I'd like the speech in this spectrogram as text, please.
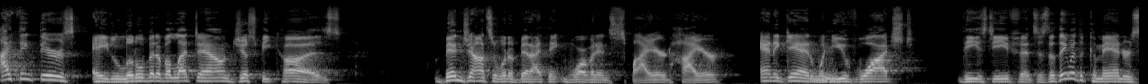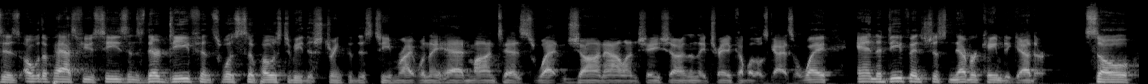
I think there's a little bit of a letdown just because Ben Johnson would have been, I think, more of an inspired hire. And again, when Mhm. you've watched these defenses, the thing with the Commanders is over the past few seasons, their defense was supposed to be the strength of this team, right? When they had Montez Sweat, and John Allen, Chase and then they trade a couple of those guys away, and the defense just never came together. So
